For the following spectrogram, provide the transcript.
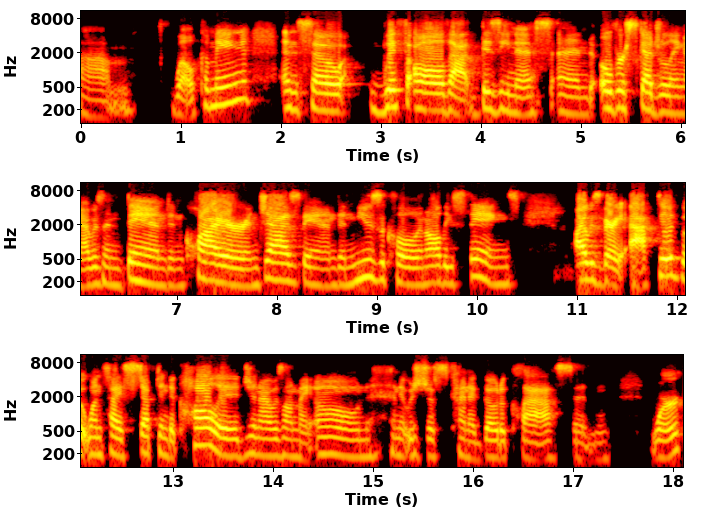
um, welcoming. And so with all that busyness and overscheduling, I was in band and choir and jazz band and musical and all these things. I was very active, but once I stepped into college and I was on my own and it was just kind of go to class and work,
